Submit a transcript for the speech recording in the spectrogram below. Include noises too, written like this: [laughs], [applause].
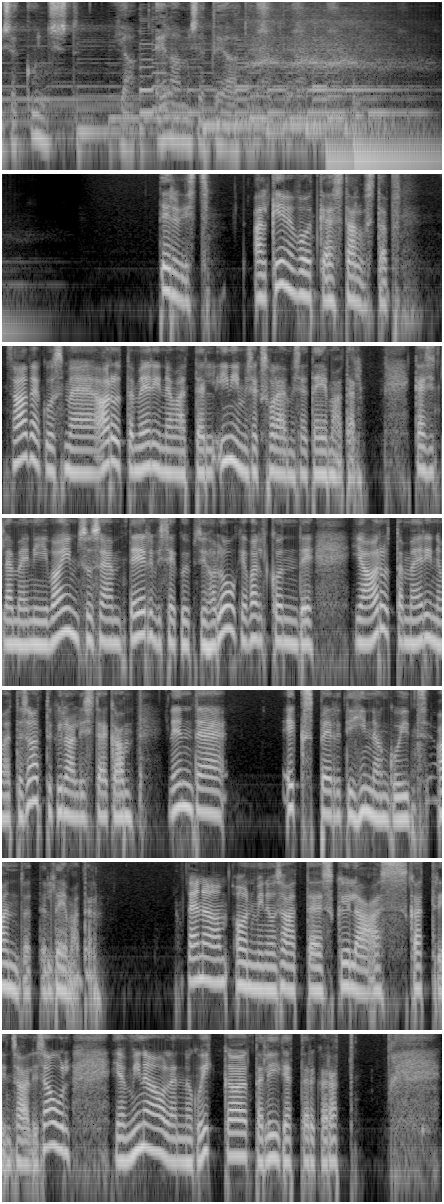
elamise kunst ja elamise teadus. tervist, Alkeemia podcast alustab. saade, kus me arutame erinevatel inimeseks olemise teemadel. käsitleme nii vaimsuse, tervise kui psühholoogia valdkondi ja arutame erinevate saatekülalistega nende eksperdi hinnanguid andvatel teemadel täna on minu saates külas Katrin Saali-Saul ja mina olen nagu ikka Dali Keter-Karat.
